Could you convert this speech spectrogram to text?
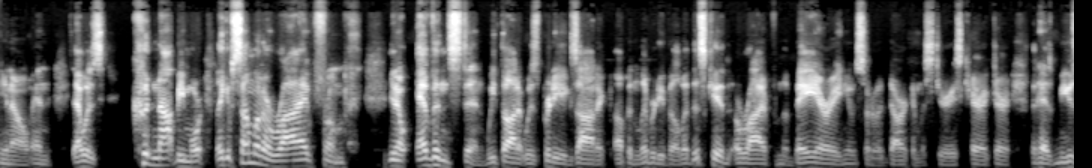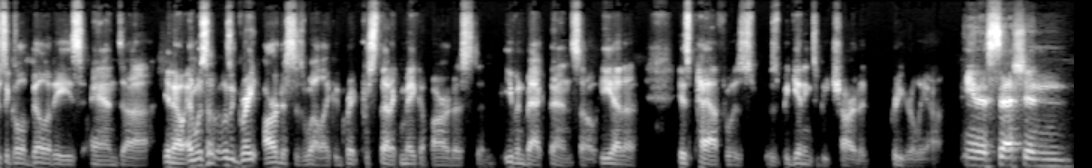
you know, and that was could not be more like if someone arrived from you know evanston we thought it was pretty exotic up in libertyville but this kid arrived from the bay area and he was sort of a dark and mysterious character that has musical abilities and uh, you know and was a, was a great artist as well like a great prosthetic makeup artist and even back then so he had a his path was was beginning to be charted pretty early on in a session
